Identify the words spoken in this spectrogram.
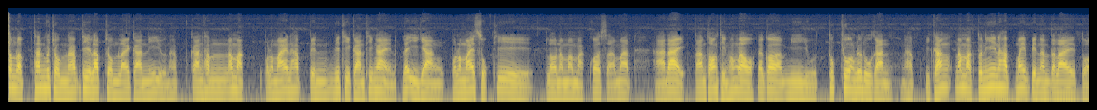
สำหรับท่านผู้ชมนะครับที่รับชมรายการนี้อยู่นะครับ การทำน้ำหมักผลไม้นะครับ เป็นวิธีการที่ง่าย และอีกอย่างผลไม้สุกที่เรานำมาหมักก็สามารถหาได้ตามท้องถิ่นของเรา แล้วก็มีอยู่ทุกช่วงฤดูกาลนะครับ อีกทั้งน้ำหมักตัวนี้นะครับ ไม่เป็นอันตรายต่อ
